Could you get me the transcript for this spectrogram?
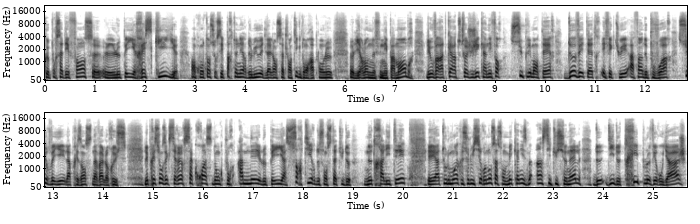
que pour sa défense, le pays resquille en comptant sur ses partenaires de l'UE et de l'Alliance Atlantique, dont, rappelons-le, l'Irlande n'est pas membre. Léo Varadkar a toutefois jugé qu'un effort supplémentaire devait être effectué afin de pouvoir surveiller la présence navale russe. Les pressions extérieures s'accroissent donc pour amener le pays à sortir de son statut de neutralité et à tout le moins que celui-ci renonce à son mécanisme institutionnel de, dit de triple verrouillage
